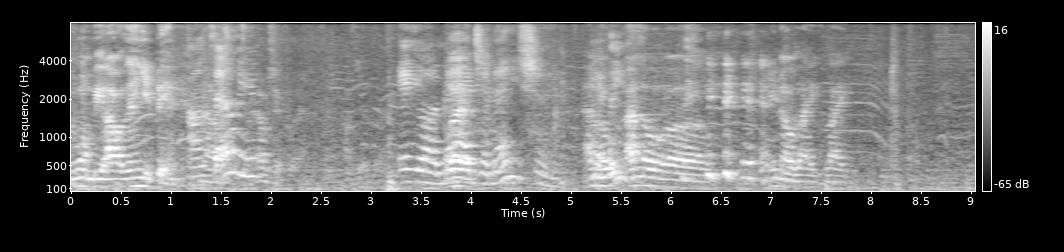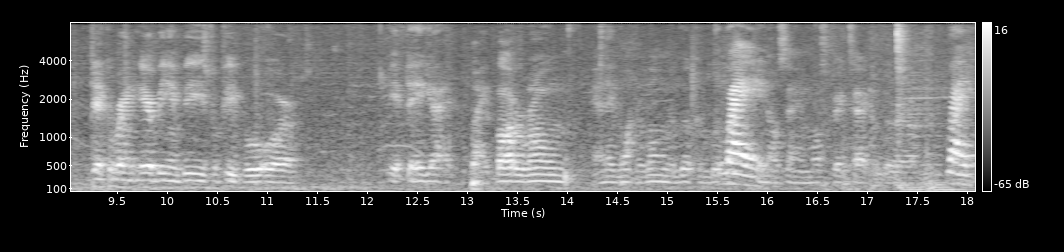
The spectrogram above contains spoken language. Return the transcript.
We won't be all in your business. I'm No, telling you. I'm just playing. I'm just playing. In your But- imagination. I at know. least. I know. Uh, you know, like like decorating Airbnbs for people, or if they got like bought a room and they want the room to look a little, Right. you know, what I'm saying more spectacular. Right.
